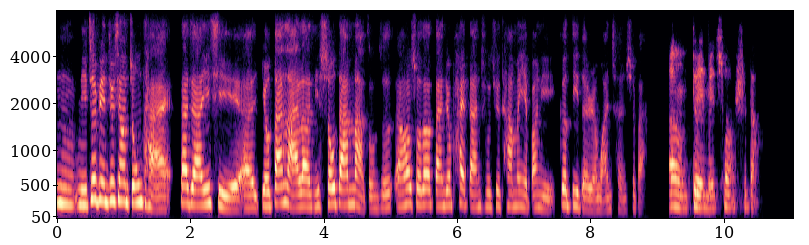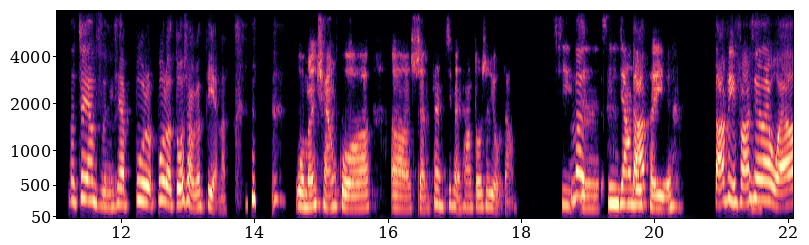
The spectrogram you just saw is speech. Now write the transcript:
嗯，你这边就像中台，大家一起，呃，有单来了，你收单嘛，总之，然后收到单就派单出去，他们也帮你各地的人完成，是吧？嗯，对，没错，是的。那这样子，你现在布了布了多少个点了？我们全国呃省份基本上都是有的，新那呃新疆都可以。打比方，嗯现在我要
